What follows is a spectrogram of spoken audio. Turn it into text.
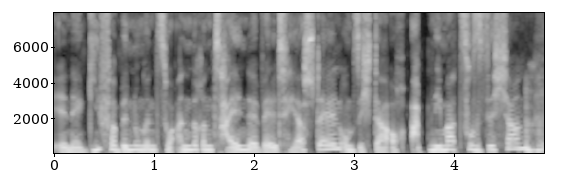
Energieverbindungen zu anderen Teilen der Welt herstellen, um sich da auch Abnehmer zu sichern. Mhm.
